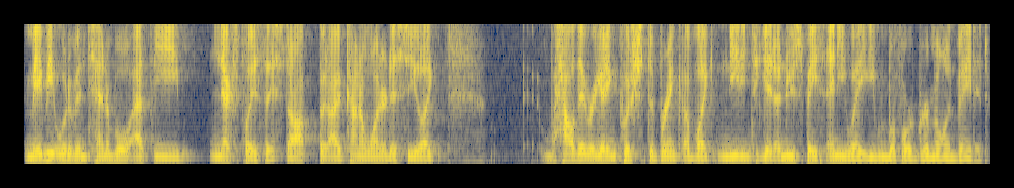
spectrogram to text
maybe it would have been tenable at the next place they stopped, but I kind of wanted to see like how they were getting pushed to the brink of like needing to get a new space anyway, even before Grimmel invaded.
